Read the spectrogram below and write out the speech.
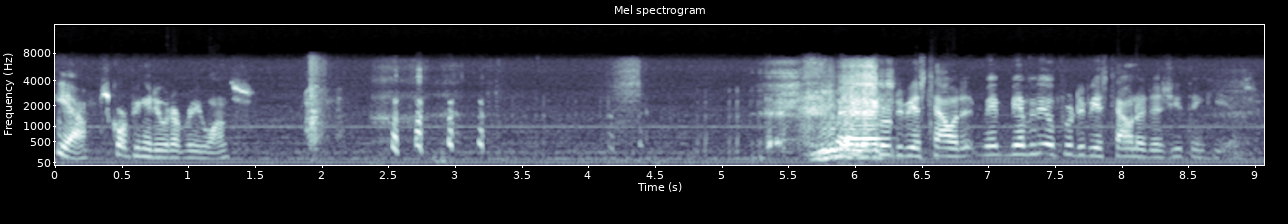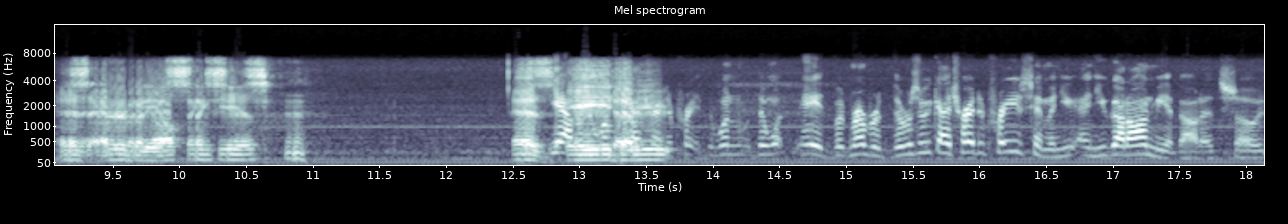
Yeah, Scorpio can do whatever he wants. You Maybe he'll prove to be as talented. Maybe he'll prove to be as talented as you think he is. as everybody else thinks he is. as Yeah, but the one guy tried to AEW. pra- the one, the one, hey, but remember, there was a week I tried to praise him, and you and you got on me about it. So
